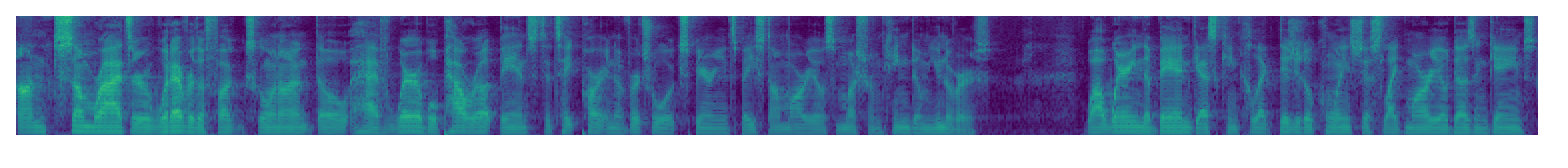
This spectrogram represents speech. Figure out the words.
on some rides or whatever the fuck's going on, they'll have wearable power up bands to take part in a virtual experience based on Mario's Mushroom Kingdom universe. While wearing the band, guests can collect digital coins just like Mario does in games.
